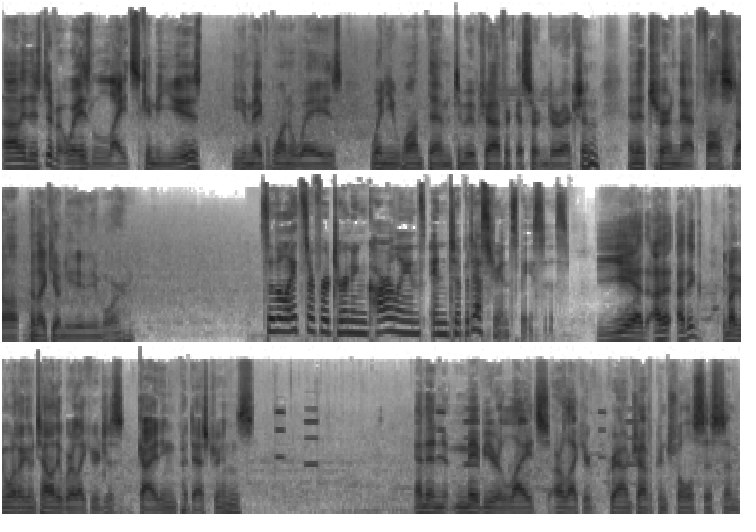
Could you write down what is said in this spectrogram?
Um, I mean, there's different ways lights can be used. You can make one ways when you want them to move traffic a certain direction, and then turn that faucet off, and like you don't need it anymore. So the lights are for turning car lanes into pedestrian spaces. Yeah, I, I think there might be more like a mentality where like you're just guiding pedestrians, and then maybe your lights are like your ground traffic control system.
